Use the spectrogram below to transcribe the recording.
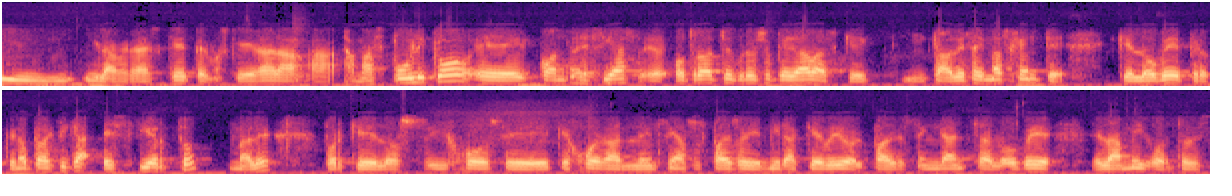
Y, la verdad es que tenemos que llegar a, más público. Eh, cuando decías, eh, otro dato curioso que dabas, que cada vez hay más gente que lo ve pero que no practica, es cierto, ¿vale? Porque los hijos que juegan le enseñan a sus padres, oye, mira qué veo, el padre se engancha, lo ve, el amigo, entonces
